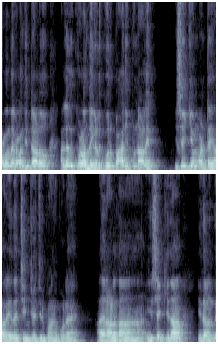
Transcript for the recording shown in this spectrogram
குழந்தை களைஞ்சிட்டாலோ அல்லது குழந்தைகளுக்கு ஒரு பாதிப்புனாலே இசைக்கியம்மன்ட்ட யாரோ ஏதோ செஞ்சு வச்சுருப்பாங்க போல். அதனால தான் இசைக்கு தான் இதை வந்து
